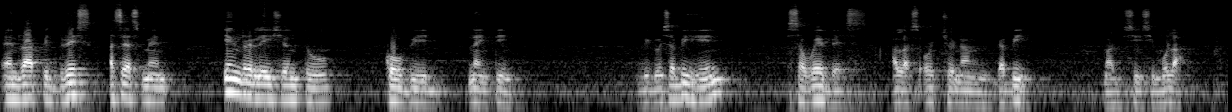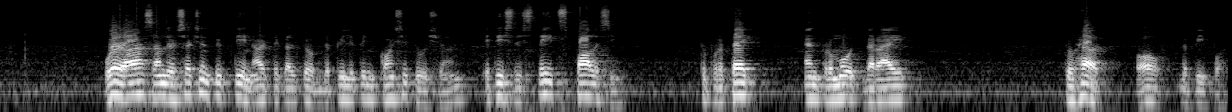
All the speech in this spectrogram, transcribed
and rapid risk assessment in relation to COVID-19. Ibig sabihin, sa Webes, alas 8 ng gabi, magsisimula. Whereas, under Section 15, Article 2 of the Philippine Constitution, it is the state's policy to protect and promote the right to health of the people.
